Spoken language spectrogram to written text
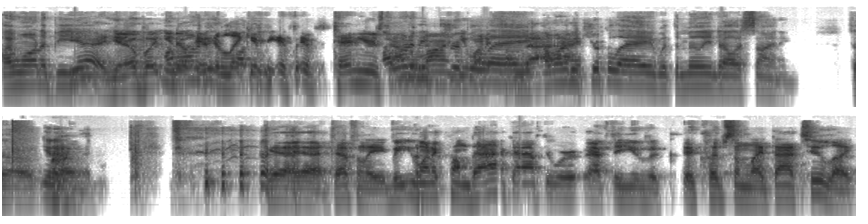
i want to be Yeah, you know, but you I know, wanna if, like fucking- if, if if ten years i down want the be line, you want to come a back. i want to be triple a with the million dollar signing. So you know yeah, yeah, definitely. But you want to come back after we're after you've eclipsed them like that too. Like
